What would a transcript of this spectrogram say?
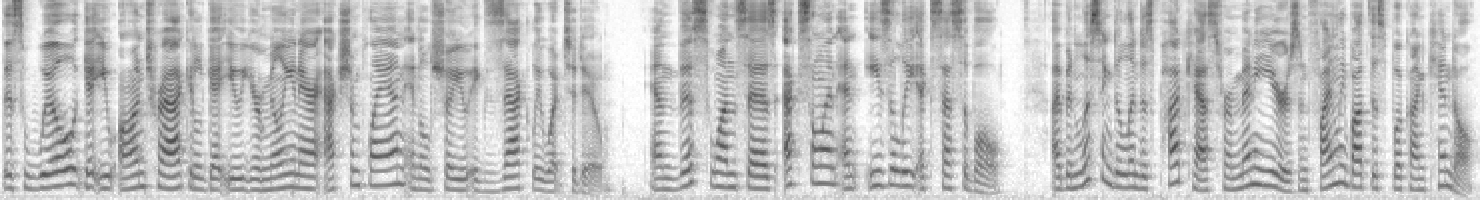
This will get you on track. It'll get you your millionaire action plan. It'll show you exactly what to do. And this one says excellent and easily accessible. I've been listening to Linda's podcast for many years and finally bought this book on Kindle.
